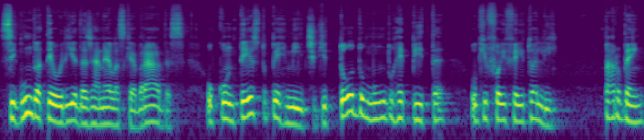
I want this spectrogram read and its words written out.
Segundo a teoria das janelas quebradas, o contexto permite que todo mundo repita o que foi feito ali, para o bem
